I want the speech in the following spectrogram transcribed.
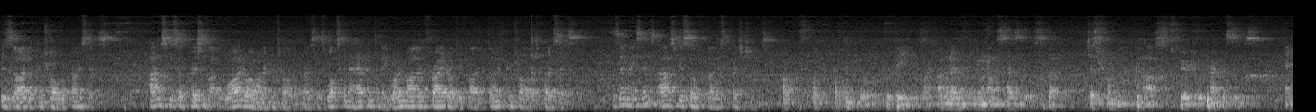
desire to control the process. Ask yourself questions like, why do I want to control the process? What's going to happen to me? What am I afraid of if I don't control this process? Does that make sense? Ask yourself those questions. I've, I've often thought it could be, like, I don't know if anyone else has this, but just from past spiritual practices and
